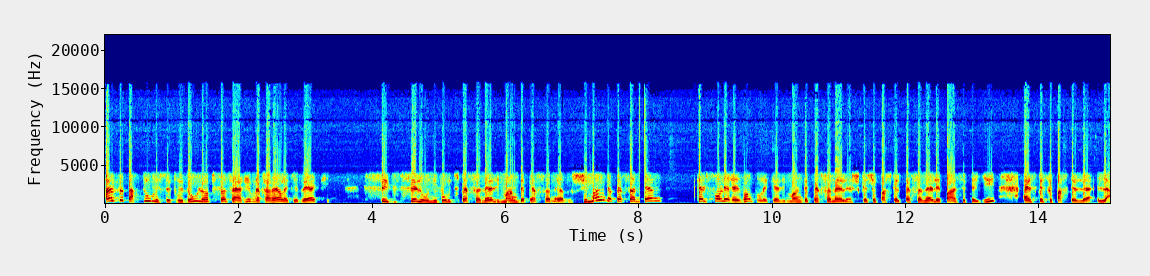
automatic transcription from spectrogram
Un peu partout, M. Trudeau, là, puis ça, ça arrive à travers le Québec, c'est difficile au niveau du personnel, il manque de personnel. S'il manque de personnel, quelles sont les raisons pour lesquelles il manque de personnel? Est-ce que c'est parce que le personnel n'est pas assez payé? Est-ce que c'est parce que la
